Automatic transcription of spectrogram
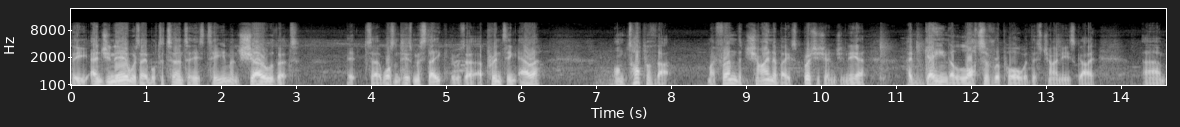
The engineer was able to turn to his team and show that it uh, wasn't his mistake, it was a, a printing error. On top of that, my friend, the China-based British engineer, had gained a lot of rapport with this Chinese guy. Um,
